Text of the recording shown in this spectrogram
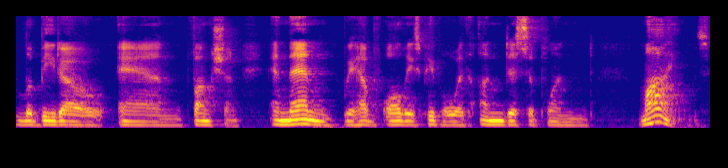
libido and function. And then we have all these people with undisciplined minds,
